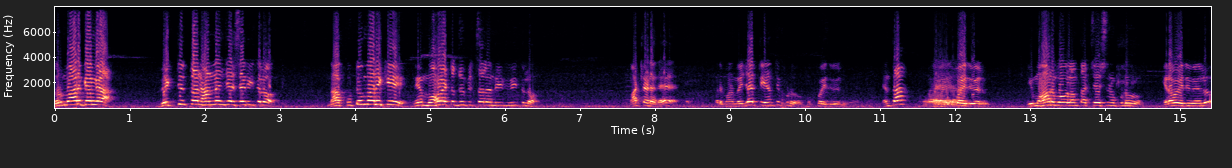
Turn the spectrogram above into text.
దుర్మార్గంగా వ్యక్తిత్వాన్ని హన్నం చేసే రీతిలో నా కుటుంబానికి నేను మొహెట్ట చూపించాలని రీతిలో మాట్లాడారే. మరి మన మెజార్టీ ఎంత ఇప్పుడు? ముప్పై ఐదు వేలు. ఎంత? ముప్పై ఐదు వేలు. ఈ మహానుభావులంతా చేసినప్పుడు ఇరవై ఐదు వేలు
